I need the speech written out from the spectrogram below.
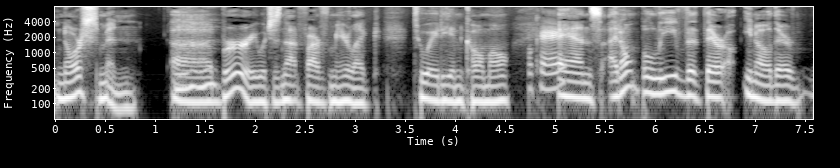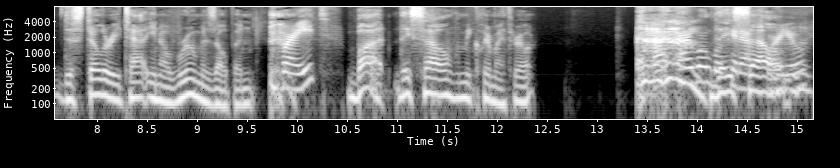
Norseman. Uh, brewery, which is not far from here, like 280 in Como. Okay. And I don't believe that their, you know, their distillery, ta- you know, room is open, Right. but they sell. Let me clear my throat. I, I will look they it sell up for you.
